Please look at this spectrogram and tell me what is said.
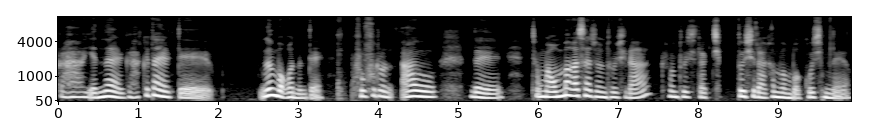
아, 옛날 그 학교 다닐 때는 먹었는데, 그 후로는, 아우, 네. 정말 엄마가 사준 도시락, 그런 도시락, 집 도시락 한번 먹고 싶네요.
